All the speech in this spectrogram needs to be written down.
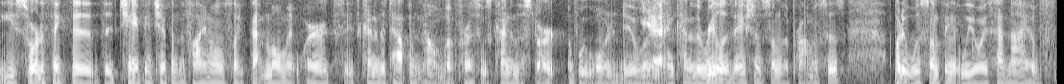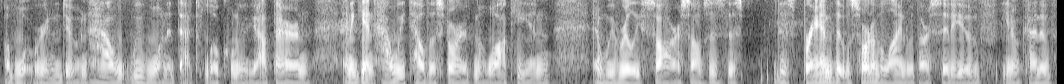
you sort of think the the championship and the finals, like that moment where it's it's kind of the top of the mountain. But for us, it was kind of the start of what we wanted to do, Yeah. and, and kind of the realization of some of the promises. But it was something that we always had an eye of, of what we're going to do and how we wanted that to look when we got there, and and again, how we tell the story of Milwaukee, and and we really saw ourselves as this this brand that was sort of aligned with our city of you know kind of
